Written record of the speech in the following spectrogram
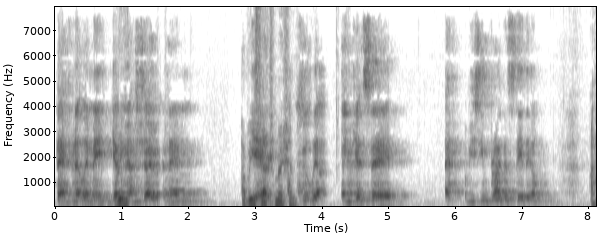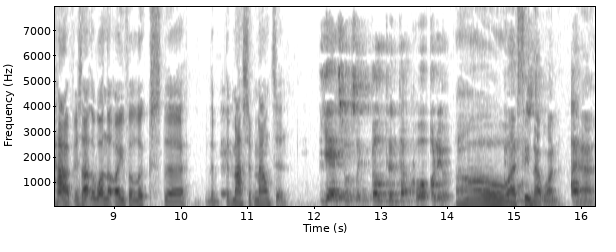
Definitely, mate. Give Re- me a shout and then a research yeah, mission. Absolutely, I think it's. Uh, have you seen Braga Stadium? I have. Is that the one that overlooks the the, the massive mountain? Yeah, so it's like built into a quarry. Oh, almost. I've seen that one. And yeah.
